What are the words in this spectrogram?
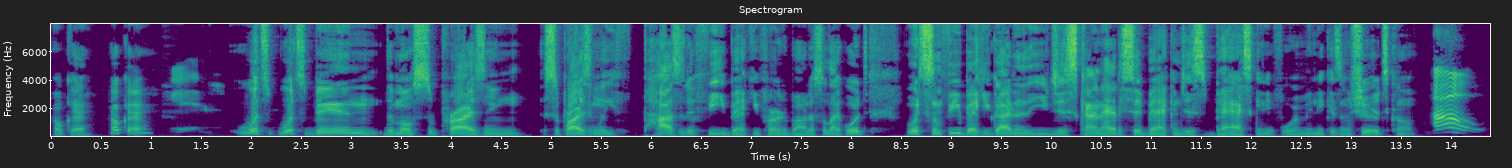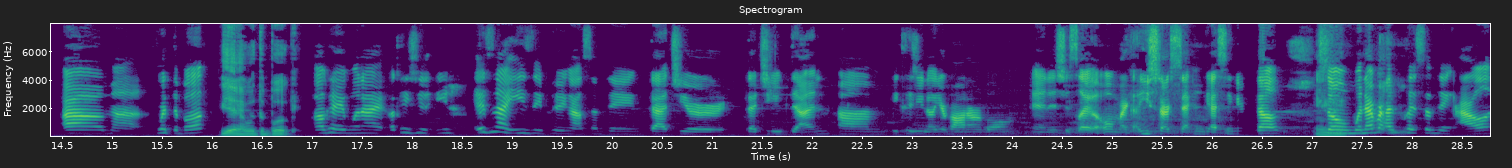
Okay. Okay. Yeah. What's what's been the most surprising surprisingly positive feedback you've heard about us? So like what what's some feedback you got and you just kind of had to sit back and just bask in it for a minute cuz I'm sure it's come. Oh, with the book. Yeah, with the book. Okay, when I okay, so it's not easy putting out something that you're that you've done, um, because you know you're vulnerable, and it's just like, oh my god, you start second guessing yourself. So whenever I put something out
